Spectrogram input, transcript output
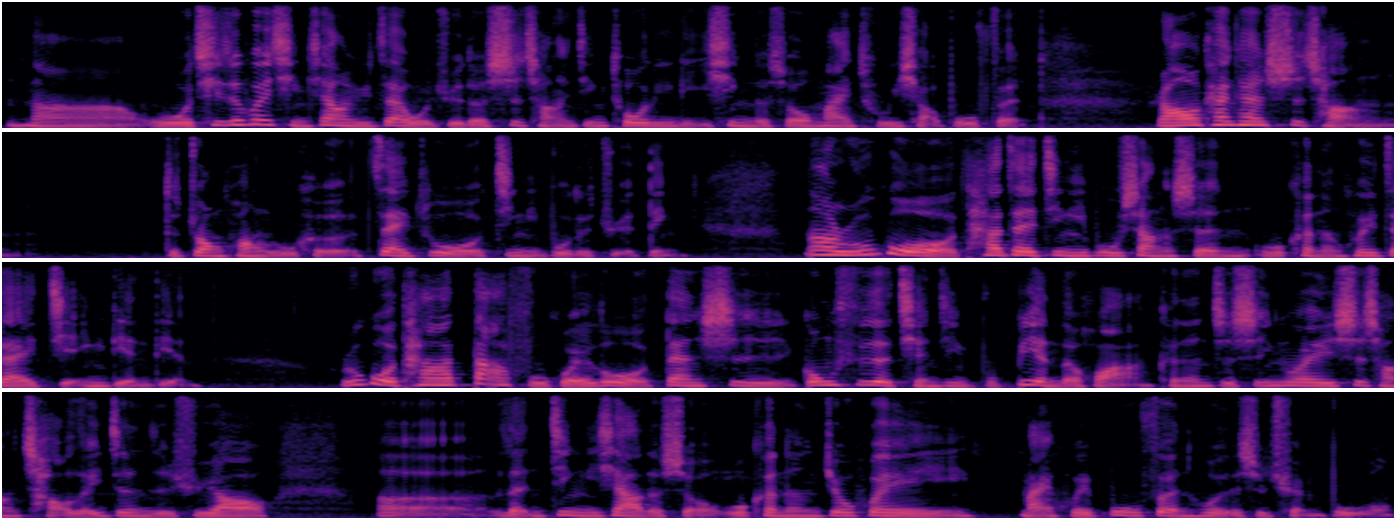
那我其实会倾向于在我觉得市场已经脱离理性的时候卖出一小部分，然后看看市场。的状况如何，再做进一步的决定。那如果它再进一步上升，我可能会再减一点点。如果它大幅回落，但是公司的前景不变的话，可能只是因为市场炒了一阵子，需要呃冷静一下的时候，我可能就会买回部分或者是全部哦。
